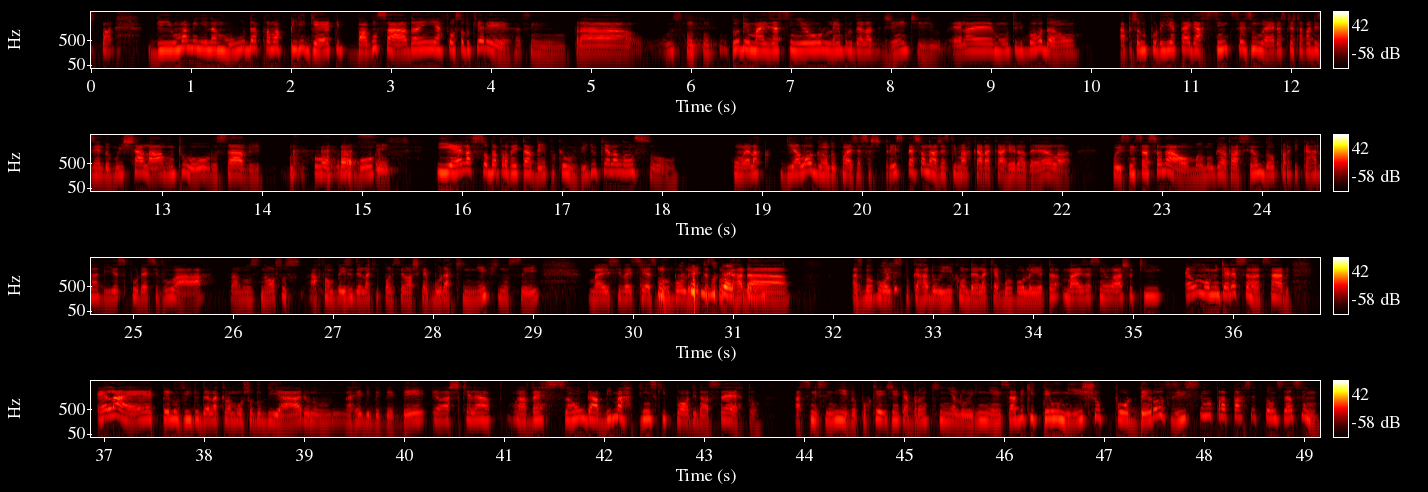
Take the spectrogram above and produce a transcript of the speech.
de uma menina muda para uma piriguete bagunçada em A Força do Querer, assim, para os, tudo mais assim, eu lembro dela, gente, ela é muito de bordão. A pessoa não podia pegar cinco, seis mulheres que eu estava dizendo, Ixalá, muito ouro, sabe? Ficou na boca. e ela soube aproveitar bem, porque o vídeo que ela lançou, com ela dialogando com essas três personagens que marcaram a carreira dela, foi sensacional. Manu Gavassi andou para que Carla Dias pudesse voar. Para nos nossos. A fanbase dela aqui pode ser, eu acho que é buraquinhas, não sei. Mas se vai ser as borboletas por causa da. As borboletas por causa do ícone dela, que é a borboleta. Mas assim, eu acho que é um nome interessante, sabe? Ela é, pelo vídeo dela que ela mostrou do diário no, na rede BBB, eu acho que ela é uma versão Gabi Martins que pode dar certo. Assim, nesse nível. Porque, gente, a branquinha, a loirinha, a gente sabe que tem um nicho poderosíssimo para participantes assim.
